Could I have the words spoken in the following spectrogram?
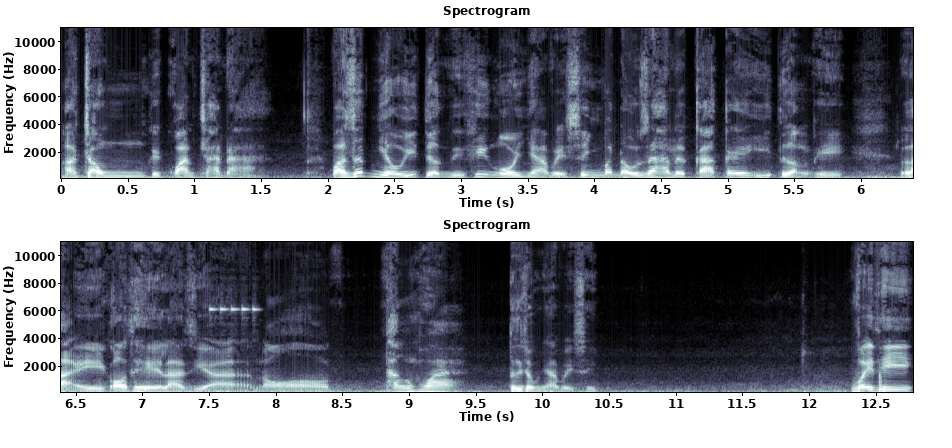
ở trong cái quán trà đá. Và rất nhiều ý tưởng thì khi ngồi nhà vệ sinh bắt đầu ra được các cái ý tưởng thì lại có thể là gì ạ? À, nó thăng hoa từ trong nhà vệ sinh. Vậy thì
